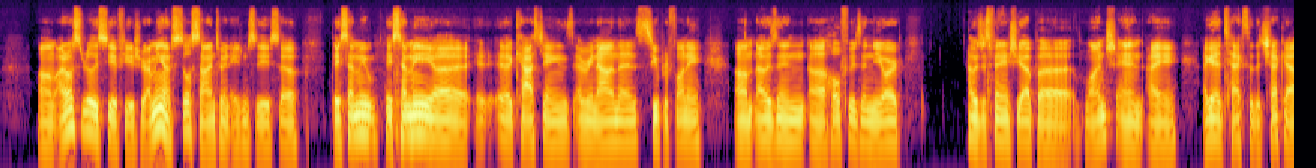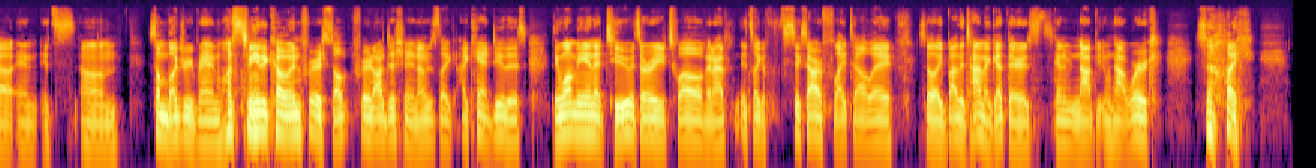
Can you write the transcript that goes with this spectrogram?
um, I don't really see a future. I mean, I'm still signed to an agency, so they send me they send me uh, uh, castings every now and then. It's super funny. Um, I was in uh, Whole Foods in New York. I was just finishing up uh, lunch, and I I get a text at the checkout, and it's um, some luxury brand wants me to go in for a self for an audition. I'm just like, I can't do this. They want me in at two. It's already twelve, and I've it's like a six hour flight to LA. So like by the time I get there, it's gonna not be not work. So like,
